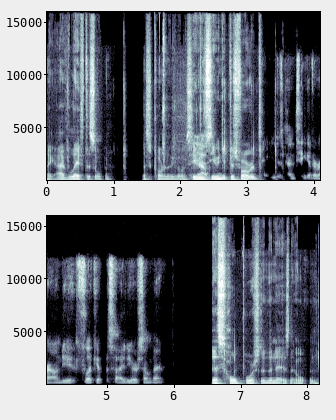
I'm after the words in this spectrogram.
like I've left this open. This corner of the goal. See, Yeah. see when you push forward, You just kind of take it around you, flick it beside you or something. this whole portion of the net is now open.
